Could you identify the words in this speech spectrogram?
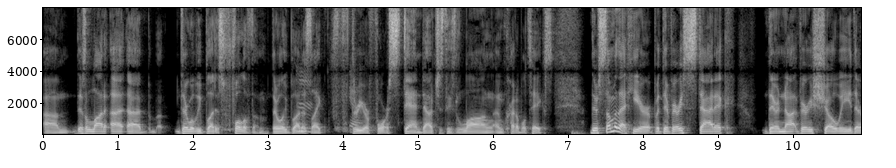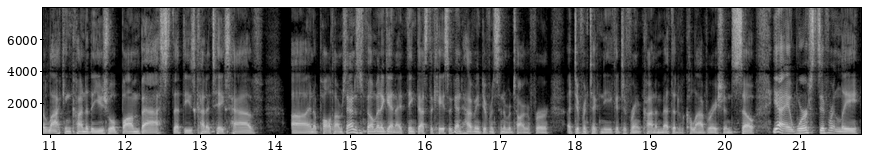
Um, there's a lot of uh, uh, There Will Be Blood is full of them. There Will Be Blood mm. is like three yeah. or four stand out, just these long, incredible takes. There's some of that here, but they're very static. They're not very showy. They're lacking kind of the usual bombast that these kind of takes have uh, in a Paul Thomas Anderson film. And again, I think that's the case. Again, having a different cinematographer, a different technique, a different kind of method of collaboration. So yeah, it works differently,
